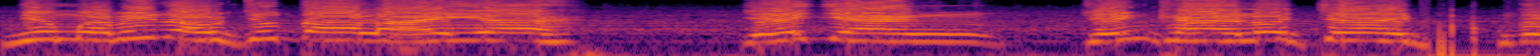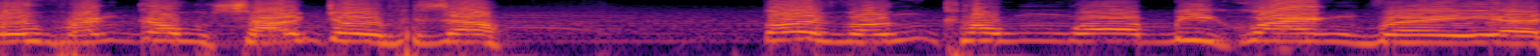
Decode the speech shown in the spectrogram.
Nhưng mà biết đâu chúng ta lại ờ, dễ dàng triển khai lối chơi người phản công sở trường thì sao? Tôi vẫn không ờ, bi quan về ờ,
